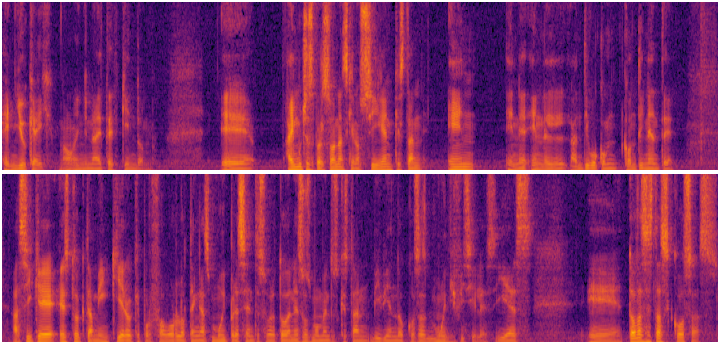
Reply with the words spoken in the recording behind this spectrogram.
en UK, ¿no? en United Kingdom. Eh, hay muchas personas que nos siguen que están en, en, en el antiguo continente Así que esto también quiero que por favor lo tengas muy presente, sobre todo en esos momentos que están viviendo cosas muy difíciles. Y es eh, todas estas cosas,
